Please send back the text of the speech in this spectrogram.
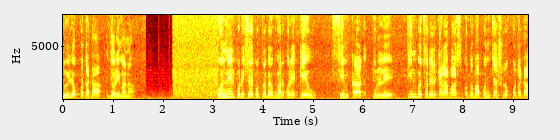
দুই লক্ষ টাকা জরিমানা। অন্যের পরিচয়পত্র ব্যবহার করে কেউ সিম কার্ড তুললে তিন বছরের কারাবাস অথবা পঞ্চাশ লক্ষ টাকা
